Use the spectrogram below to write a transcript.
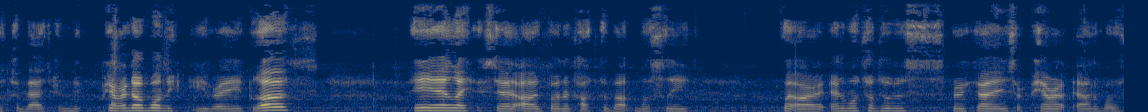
Welcome back to Paranormal Ray Plus. And like I said, I'm going to talk about mostly what are animal totems, spirit guides, or para animals.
